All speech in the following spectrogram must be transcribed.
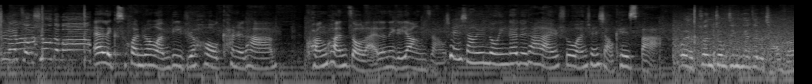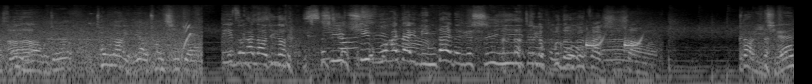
是来走秀的吗？Alex 换装完毕之后，看着他款款走来的那个样子，这项运动应该对他来说完全小 case 吧？为了尊重今天这个场合，所以呢，我觉得冲浪也要穿西装。第一次看到这个西西服还带领带的这个湿衣，真的不能够再时尚了。知道以前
